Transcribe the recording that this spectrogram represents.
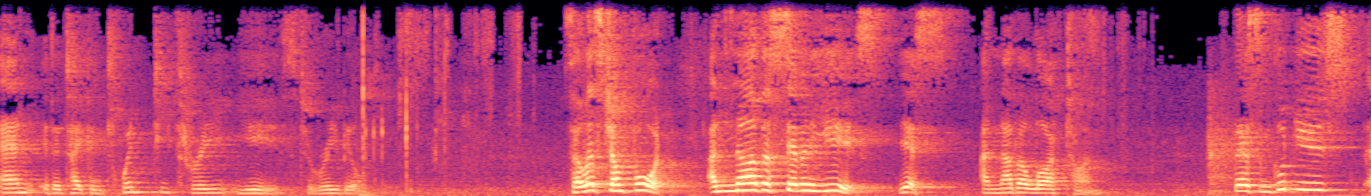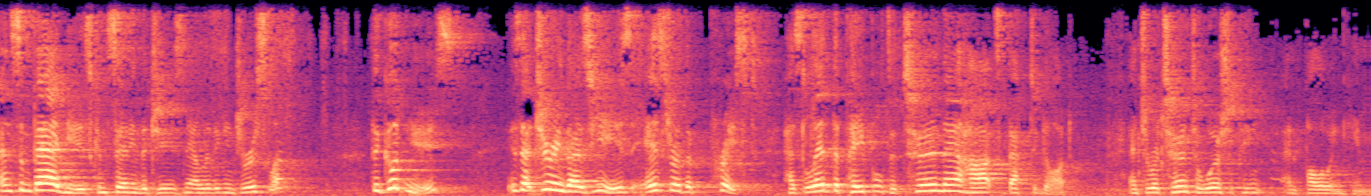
and it had taken 23 years to rebuild. So let's jump forward. Another 70 years. Yes, another lifetime. There's some good news and some bad news concerning the Jews now living in Jerusalem. The good news is that during those years, Ezra the priest has led the people to turn their hearts back to God and to return to worshipping and following Him.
